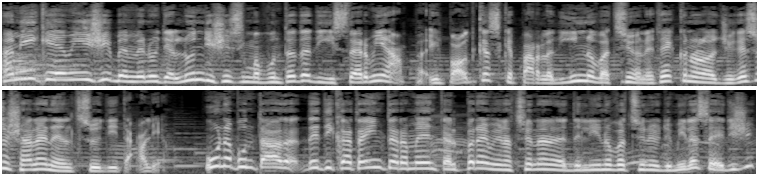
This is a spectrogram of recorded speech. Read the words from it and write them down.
Amiche e amici, benvenuti all'undicesima puntata di Star Me Up, il podcast che parla di innovazione tecnologica e sociale nel sud Italia. Una puntata dedicata interamente al Premio Nazionale dell'Innovazione 2016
